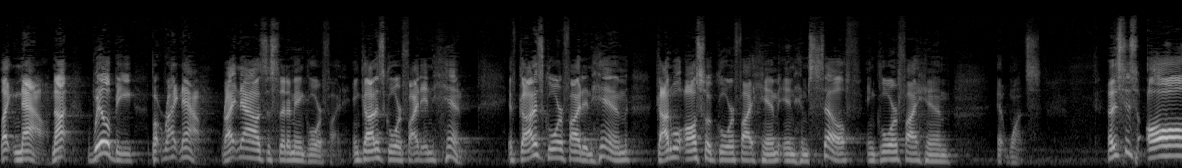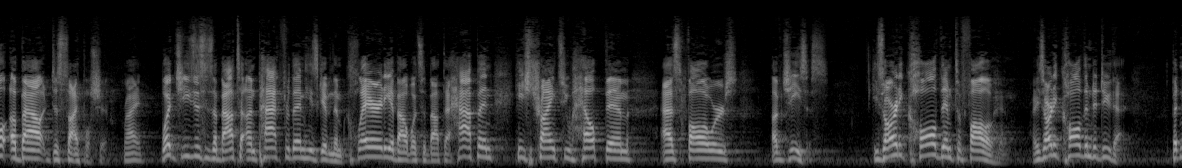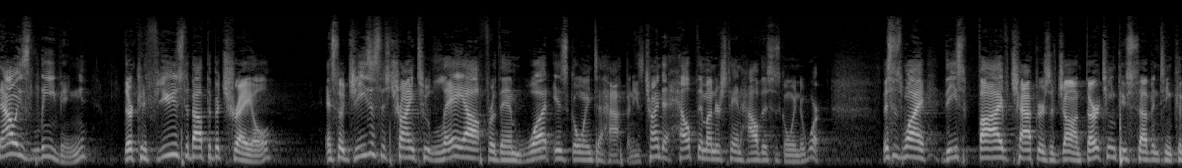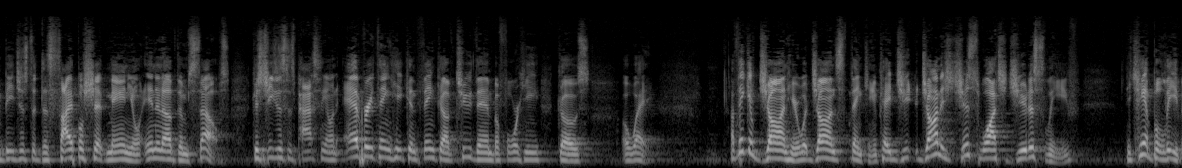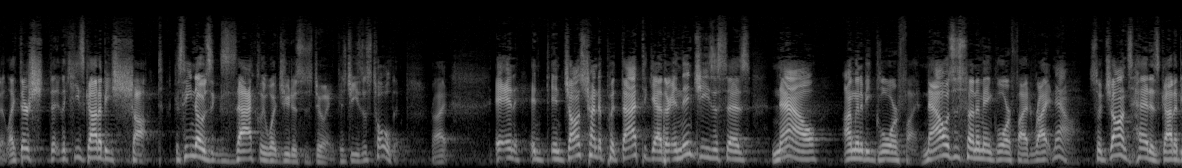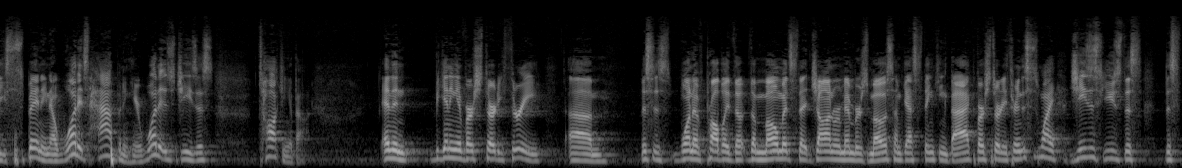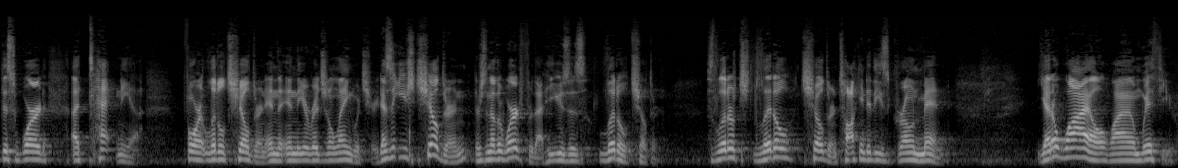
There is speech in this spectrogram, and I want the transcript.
Like now, not will be, but right now. Right now is the Son of Man glorified. And God is glorified in him. If God is glorified in him, God will also glorify him in himself and glorify him at once. Now, this is all about discipleship, right? What Jesus is about to unpack for them, he's giving them clarity about what's about to happen. He's trying to help them as followers of Jesus. He's already called them to follow him, he's already called them to do that. But now he's leaving. They're confused about the betrayal. And so Jesus is trying to lay out for them what is going to happen. He's trying to help them understand how this is going to work. This is why these five chapters of John, 13 through 17, could be just a discipleship manual in and of themselves, because Jesus is passing on everything he can think of to them before he goes away. I think of John here, what John's thinking. Okay, John has just watched Judas leave. He can't believe it. Like, like he's got to be shocked because he knows exactly what Judas is doing because Jesus told him, right? And, and, and John's trying to put that together. And then Jesus says, Now I'm going to be glorified. Now is the Son of Man glorified right now. So John's head has got to be spinning. Now, what is happening here? What is Jesus talking about? And then beginning in verse 33, um, this is one of probably the, the moments that John remembers most, I'm guess thinking back. Verse 33, and this is why Jesus used this, this, this word, uh, teknia, for little children in the, in the original language here. He doesn't use children, there's another word for that. He uses little children. It's little, little children talking to these grown men. Yet a while while I'm with you,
